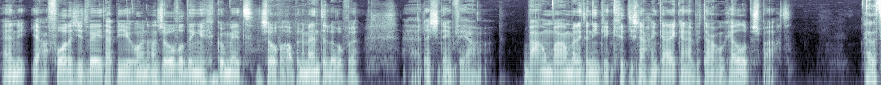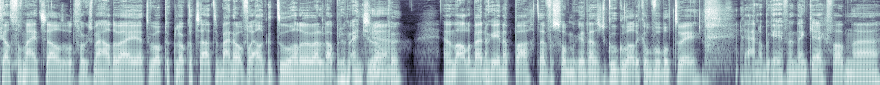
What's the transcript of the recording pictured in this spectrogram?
En ja, voordat je het weet heb je hier gewoon aan zoveel dingen gecommit, zoveel abonnementen lopen, eh, dat je denkt van ja, waarom, waarom ben ik daar niet een keer kritisch naar gaan kijken en heb ik daar gewoon geld op bespaard? Ja, dat geldt voor mij hetzelfde. Want volgens mij hadden wij, eh, toen we op de klokkert zaten, bijna voor elke tool hadden we wel een abonnementje Ja. lopen. En dan allebei nog één apart. En voor sommige, net als Google, had ik er bijvoorbeeld twee. ja, en op een gegeven moment denk je echt van... eh,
